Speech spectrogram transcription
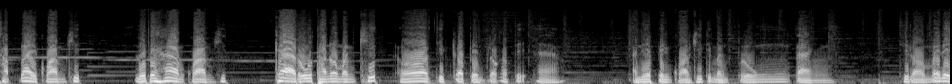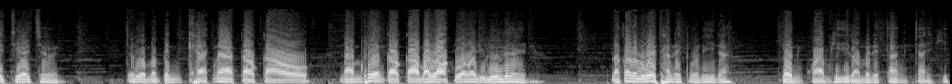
ขับไล่ความคิด หรือไปห้ามความคิด แค่รู้ทันว่ามันคิดอ๋อจิตก็เป็นปกติแล้ว อันนี้เป็นความคิดที่มันปรุงแต่งที่เราไม่ได้เชื้อเชิญ จะรู้ว่ามันเป็นแขกหน้าเก่าๆนำเรื่องเก่าๆมาหลอกลวงเราอยู่เรื่อยๆเนี่ยแล้วก็รู้ทันในตัวนี้นะเป็นความคิดที่เราไม่ได้ตั้งใจคิด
